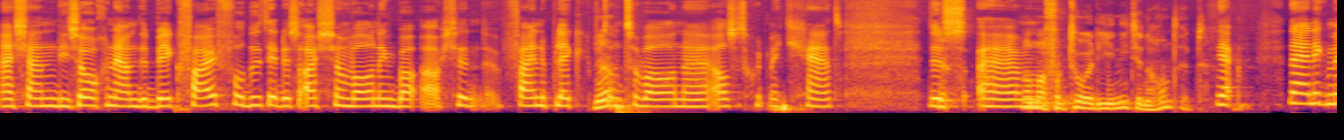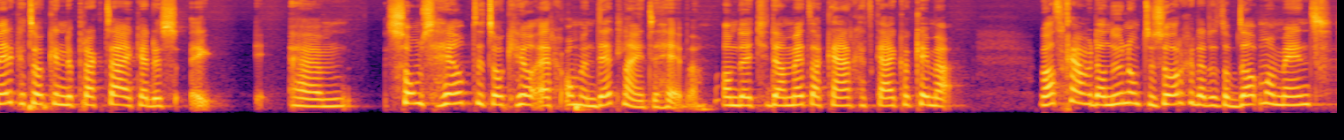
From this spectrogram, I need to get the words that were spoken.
als je aan die zogenaamde Big Five voldoet. Dus als je een woning, als je een fijne plek hebt Ja. om te wonen, als het goed met je gaat. Dus, ehm, Allemaal factoren die je niet in de hand hebt. ja, nou, en ik merk het ook in de praktijk. Hè. Dus ik, ehm, soms helpt het ook heel erg om een deadline te hebben. Omdat je dan met elkaar gaat kijken, oké, maar wat gaan we dan doen om te zorgen dat het op dat moment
